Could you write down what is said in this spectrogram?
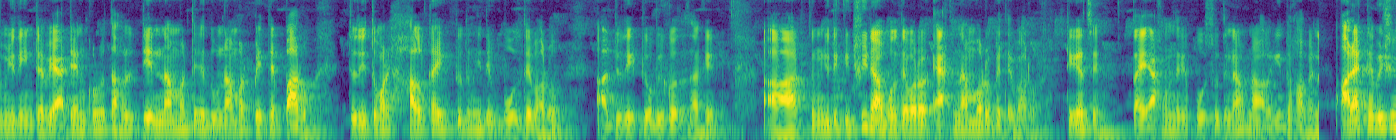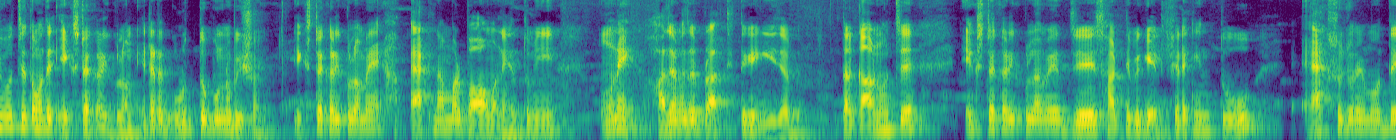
তুমি যদি ইন্টারভিউ অ্যাটেন্ড করো, তাহলে দেড় নাম্বার থেকে দু নাম্বার পেতে পারো। যদি তোমার হালকা একটু তুমি যদি বলতে পারো, আর যদি একটু অভিজ্ঞতা থাকে, আর তুমি যদি কিছুই না বলতে পারো, এক নাম্বারও পেতে পারো, ঠিক আছে? তাই এখন থেকে প্রস্তুতি নাও, নাহলে কিন্তু হবে না। আর একটা বিষয় হচ্ছে তোমাদের এক্সট্রা কারিকুলাম এটা একটা গুরুত্বপূর্ণ বিষয়। এক্সট্রা কারিকুলামে এক নাম্বার পাওয়া মানে তুমি অনেক হাজার হাজার প্রার্থীর থেকে এগিয়ে যাবে। তার কারণ হচ্ছে এক্সট্রা কারিকুলামের যে সার্টিফিকেট সেটা কিন্তু একশো জনের মধ্যে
